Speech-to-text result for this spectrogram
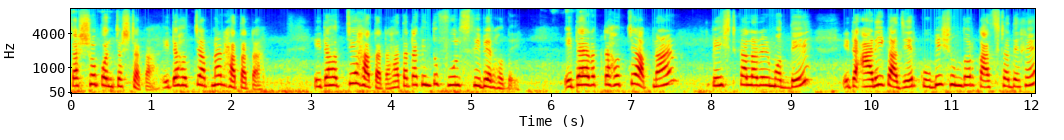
চারশো পঞ্চাশ টাকা। এটা হচ্ছে আপনার হাতাটা, এটা হচ্ছে হাতাটা। হাতাটা কিন্তু ফুল স্লিভের হবে। এটা একটা হচ্ছে আপনার পেস্ট কালারের মধ্যে, এটা আড়ি কাজের, খুবই সুন্দর কাজটা দেখেন,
